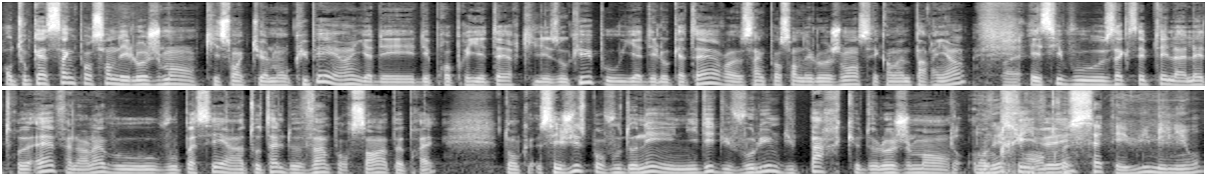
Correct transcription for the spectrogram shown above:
En tout cas, 5% des logements qui sont actuellement occupés, hein, il y a des, des, propriétaires qui les occupent ou il y a des locataires. 5% des logements, c'est quand même pas rien. Et si vous acceptez la lettre F, alors là, vous, vous passez à un total de 20% à peu près. Donc, c'est juste pour vous donner une idée du volume du parc de logements Donc, on est entre 7 et 8 millions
